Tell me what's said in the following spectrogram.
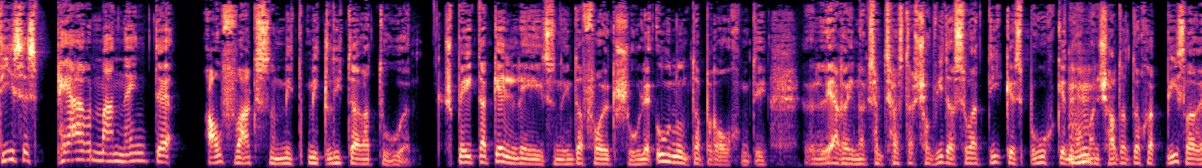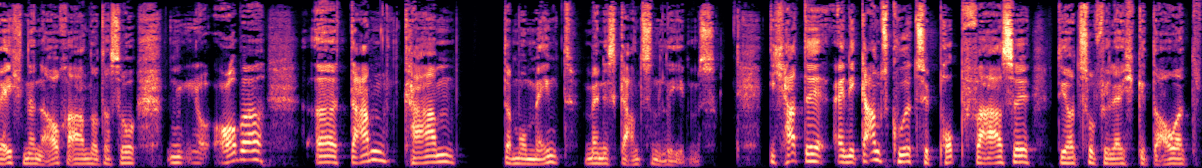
dieses permanente Aufwachsen mit, mit Literatur, später gelesen in der Volksschule, ununterbrochen. Die Lehrerin hat gesagt, hast du schon wieder so ein dickes Buch genommen, mhm. schau dir doch ein bisschen Rechnen auch an oder so. Aber äh, dann kam der Moment meines ganzen Lebens. Ich hatte eine ganz kurze Popphase, die hat so vielleicht gedauert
